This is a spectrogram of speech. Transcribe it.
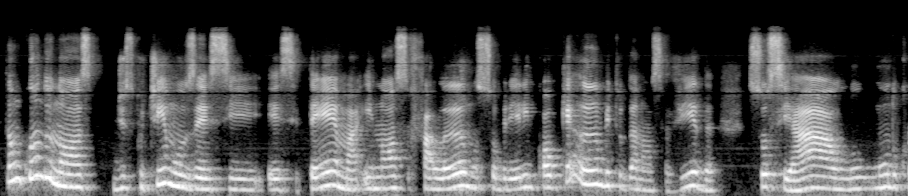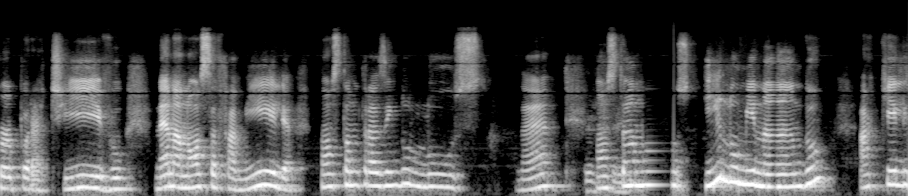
Então, quando nós discutimos esse esse tema e nós falamos sobre ele em qualquer âmbito da nossa vida, social, no mundo corporativo, né, na nossa família, nós estamos trazendo luz, né? Perfeito. Nós estamos iluminando aquele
